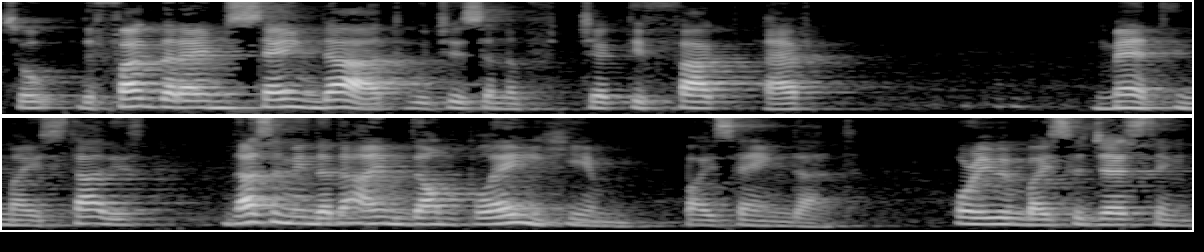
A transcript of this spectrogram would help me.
So the fact that I'm saying that, which is an objective fact I have met in my studies, doesn't mean that I'm downplaying him by saying that, or even by suggesting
